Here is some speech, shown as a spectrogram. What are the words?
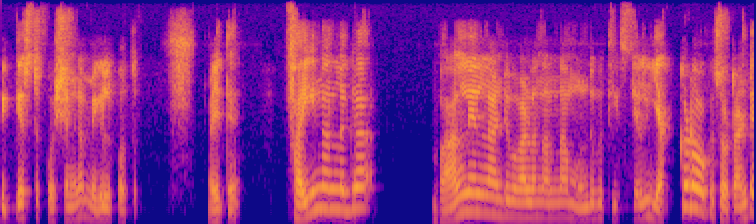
బిగ్గెస్ట్ క్వశ్చన్గా మిగిలిపోతుంది. అయితే ఫైనల్‌గా బాలినేని లాంటి వాళ్ళనన్నా ముందుకు తీసుకెళ్ళి ఎక్కడో ఒక చోట అంటే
